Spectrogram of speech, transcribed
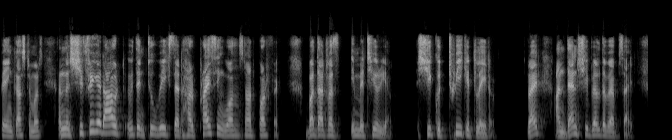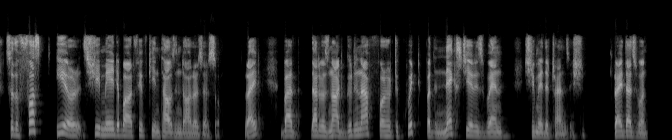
paying customers and then she figured out within two weeks that her pricing was not perfect but that was immaterial she could tweak it later right and then she built the website so the first year she made about $15000 or so right? But that was not good enough for her to quit. But the next year is when she made the transition, right? That's one.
